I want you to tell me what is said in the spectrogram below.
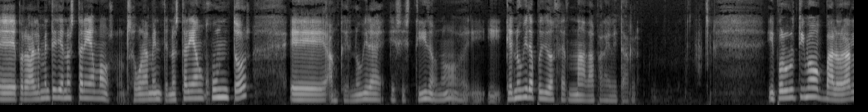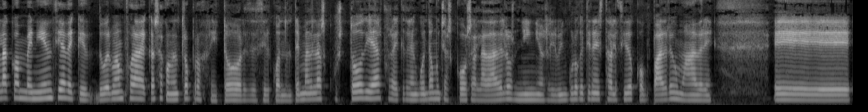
eh, probablemente ya no estaríamos, seguramente no estarían juntos, eh, aunque él no hubiera existido, ¿no? Y, que no hubiera podido hacer nada para evitarlo. Y por último, valorar la conveniencia de que duerman fuera de casa con otro progenitor. Es decir, cuando el tema de las custodias, pues hay que tener en cuenta muchas cosas. La edad de los niños, el vínculo que tienen establecido con padre o madre. Eh,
